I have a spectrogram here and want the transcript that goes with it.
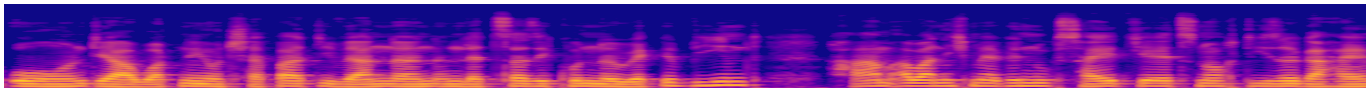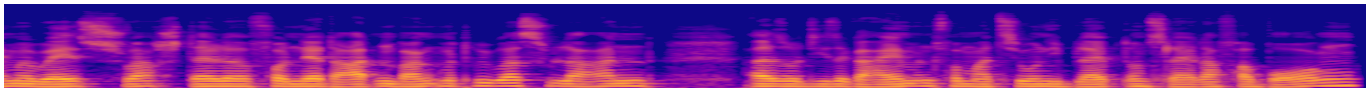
Und ja, Watney und Shepard, die werden dann in letzter Sekunde weggebeamt, haben aber nicht mehr genug Zeit, jetzt noch diese geheime Race-Schwachstelle von der Datenbank mit rüber zu laden. Also diese Geheiminformation, die bleibt uns leider verborgen.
